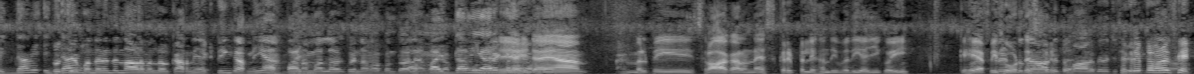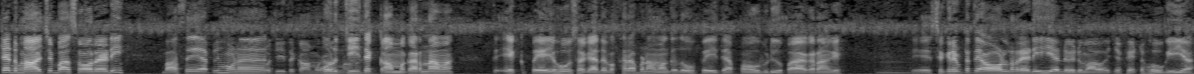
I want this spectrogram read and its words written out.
ਇਦਾਂ ਵੀ ਇਦਾਂ ਦੂਜੇ ਬੰਦੇ ਨੇ ਤੇ ਨਾਲ ਮਤਲਬ ਕਰਨੀ ਐਕਟਿੰਗ ਕਰਨੀ ਆ। ਆਪਾਂ- ਮੰਨ ਲਾ ਕੋਈ ਨਵਾਂ ਬੰਦਾ ਆਪਾਂ ਲਿਆਵਾਂਗੇ ਏਦਾਂ ਵੀ ਯਾਰ ਇਹ ਅਸੀਂ ਡਏ ਆ ਮਤਲਬ ਵੀ ਸਲਾਹ ਕਰਨ ਦੇ ਸਕ੍ਰਿਪਟ ਲਿਖਣ ਦੀ ਵਧੀਆ ਜੀ ਕੋਈ ਕਿਸੇ ਐਪੀਸੋਡ ਤੇ ਸਾਡੇ ਸਕ੍ਰਿਪਟ ਦਿਮਾਗ ਦੇ ਵਿੱਚ ਸਕ੍ਰਿਪਟ ਮੈਨੂੰ ਫਿੱਟ ਹੈ ਦਿਮਾਗ 'ਚ ਬਸ ਆਲਰੇਡੀ ਬਸ ਇਹ ਆ ਵੀ ਹੁਣ ਉਹ ਚੀਜ਼ ਤੇ ਕੰਮ ਉਹ ਚੀਜ਼ ਤੇ ਕੰਮ ਕਰਨਾ ਵਾ ਤੇ ਇੱਕ ਪੇਜ ਹੋ ਸਕਿਆ ਤੇ ਵੱਖਰਾ ਬਣਾਵਾਂਗੇ ਦੋ ਪੇਜ ਤੇ ਆਪਾਂ ਉਹ ਵੀਡੀਓ ਪਾਇਆ ਕਰਾਂਗੇ। ਤੇ ਸਕ੍ਰਿਪਟ ਤੇ ਆਲਰੇਡੀ ਹੀ ਸਾਡੇ ਦਿਮਾਗ ਵਿੱਚ ਫਿੱਟ ਹੋ ਗਈ ਆ।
